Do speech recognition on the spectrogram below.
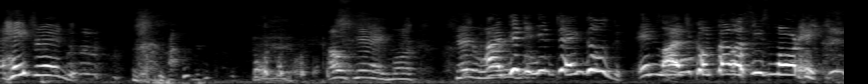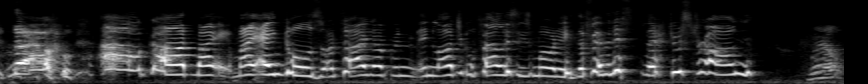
uh, hatred. okay, more. Okay, Morty. I'm getting entangled in logical fallacies, Morty. No! Oh God, my my ankles are tied up in, in logical fallacies, Morty. The feminists, they're too strong. Well,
